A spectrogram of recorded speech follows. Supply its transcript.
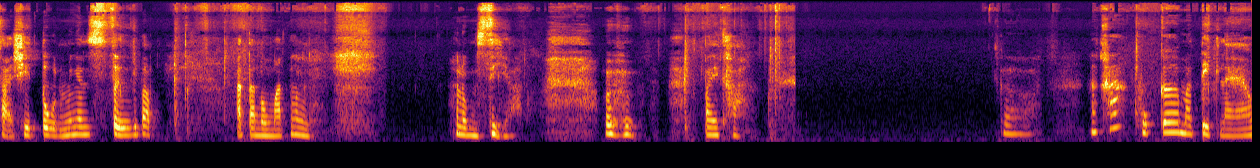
สายฉีดตูดไม่งั้นซื้อแบบ อัตโนมัติมาเลยอารมณ์เสีย เออ ไปค่ะ ก็นะคะ คุกเกอร์มาติดแล้ว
